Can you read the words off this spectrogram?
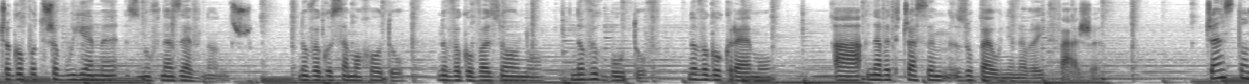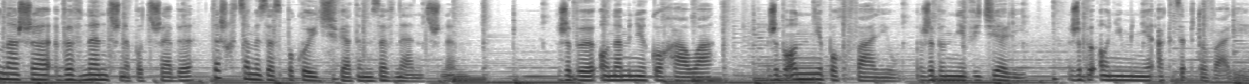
czego potrzebujemy znów na zewnątrz nowego samochodu, nowego wazonu, nowych butów, nowego kremu, a nawet czasem zupełnie nowej twarzy. Często nasze wewnętrzne potrzeby też chcemy zaspokoić światem zewnętrznym. Żeby ona mnie kochała, żeby on mnie pochwalił, żeby mnie widzieli, żeby oni mnie akceptowali.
